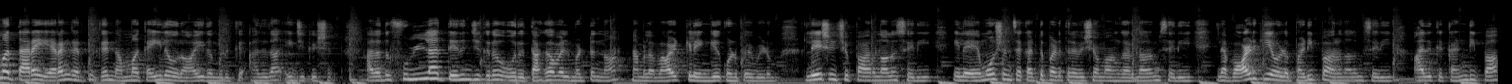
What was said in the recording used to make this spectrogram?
நம்ம தர இறங்கிறதுக்கு நம்ம கையில் ஒரு ஆயுதம் இருக்குது அதுதான் எஜுகேஷன் அதாவது ஃபுல்லாக தெரிஞ்சுக்கிற ஒரு தகவல் மட்டும்தான் நம்மளை வாழ்க்கையில் எங்கேயோ கொண்டு போய் விடும். ரிலேஷன்ஷிப்பாக இருந்தாலும் சரி இல்லை எமோஷன்ஸை கட்டுப்படுத்துகிற விஷயமாக இருந்தாலும் சரி இல்லை வாழ்க்கையோட படிப்பாக இருந்தாலும் சரி அதுக்கு கண்டிப்பாக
